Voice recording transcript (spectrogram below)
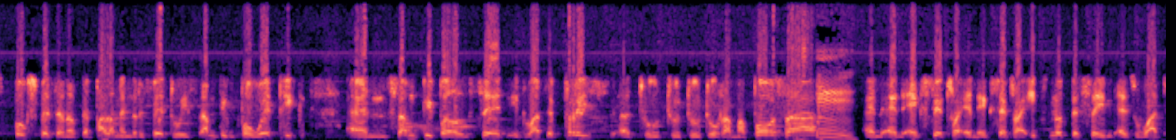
spokesperson of the parliament referred to is something poetic, and some people said it was a praise uh, to to to to Ramaphosa and and etc. and etc. It's not the same as what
